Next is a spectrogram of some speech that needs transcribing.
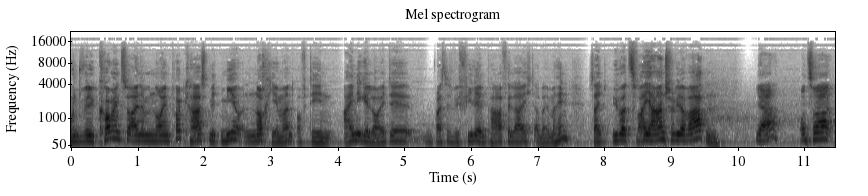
Und willkommen zu einem neuen Podcast mit mir und noch jemand, auf den einige Leute, weiß nicht wie viele, ein paar vielleicht, aber immerhin, seit über zwei Jahren schon wieder warten. Ja, und zwar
